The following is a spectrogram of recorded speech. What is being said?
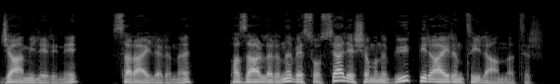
camilerini, saraylarını, pazarlarını ve sosyal yaşamını büyük bir ayrıntıyla anlatır.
